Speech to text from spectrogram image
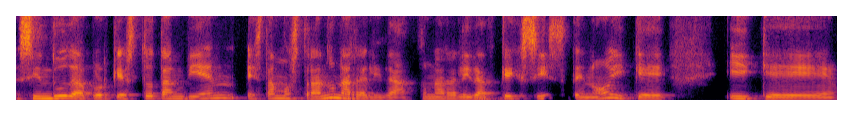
sin duda, porque esto también está mostrando una realidad, una realidad que existe, ¿no? Y que, y que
